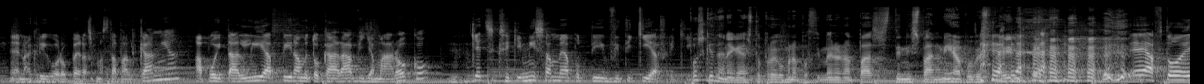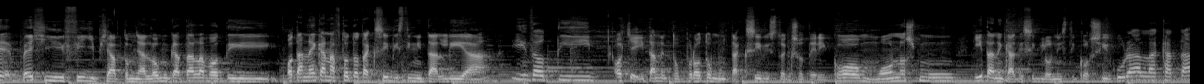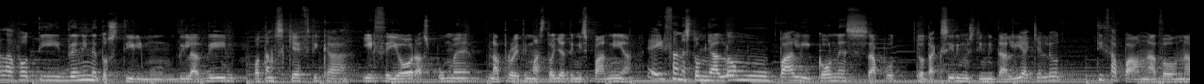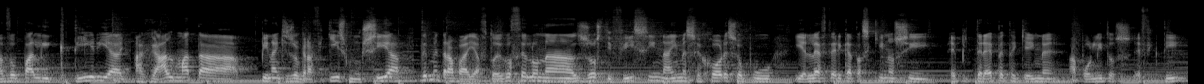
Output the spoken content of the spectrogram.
ένα γρήγορο πέρασμα στα Βαλκάνια. Από Ιταλία πήραμε το καράβι για μαροκο και έτσι ξεκινήσαμε από τη Δυτική Αφρική. Πώς και δεν έκανες το προηγούμενο απωθημένο να πας στην Ισπανία που είπες πριν; Ε, αυτό ε, έχει φύγει πια από το μυαλό μου. Κατάλαβα ότι όταν έκανα αυτό το ταξίδι στην Ιταλία, είδα ότι, οκ, ήταν το πρώτο μου ταξίδι στο εξωτερικό, μόνος μου. Ήταν κάτι συγκλονιστικό σίγουρα, αλλά κατάλαβα ότι δεν είναι το στυλ μου. Δηλαδή, όταν σκέφτηκα, ήρθε η ώρα, ας πούμε, να προετοιμαστώ για την Ισπανία. Ε, ήρθαν στο μυαλό μου πάλι εικόνες από το ταξίδι μου στην Ιταλία και λέω τι θα πάω να δω, να δω πάλι κτίρια, αγάλματα, πίνακες ζωγραφικής, μουσεία. Δεν με τραβάει αυτό. Εγώ θέλω να ζω στη φύση, να είμαι σε χώρες όπου η ελεύθερη κατασκήνωση επιτρέπεται και είναι απολύτως εφικτή.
